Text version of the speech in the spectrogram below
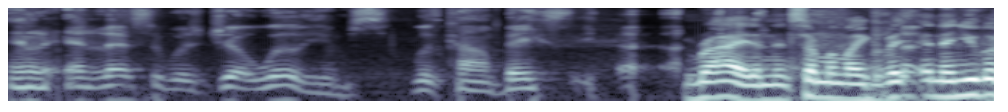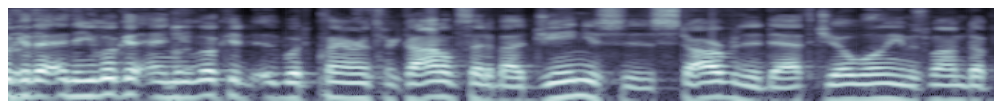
and, unless it was Joe Williams with Count Basie. Right, and then someone like, but, and then you look at that, and then you look at, and you look at what Clarence McDonald said about geniuses starving to death. Joe Williams wound up,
